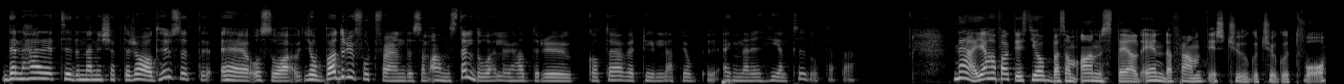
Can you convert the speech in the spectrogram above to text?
den här tiden när ni köpte radhuset eh, och så, jobbade du fortfarande som anställd då eller hade du gått över till att jobb, ägna dig heltid åt detta? Nej, jag har faktiskt jobbat som anställd ända fram till 2022.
